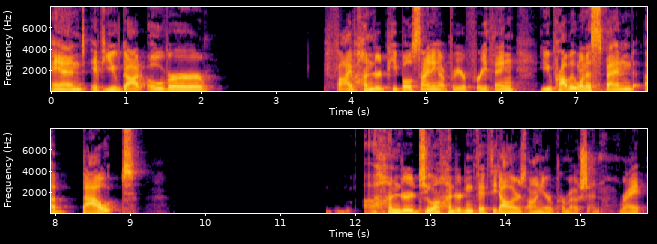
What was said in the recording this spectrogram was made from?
And if you've got over 500 people signing up for your free thing, you probably want to spend about 100 to 150 dollars on your promotion, right?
